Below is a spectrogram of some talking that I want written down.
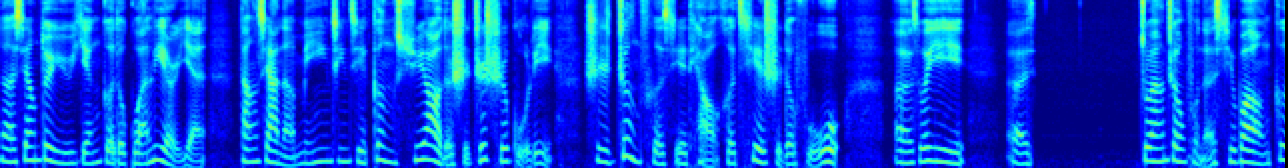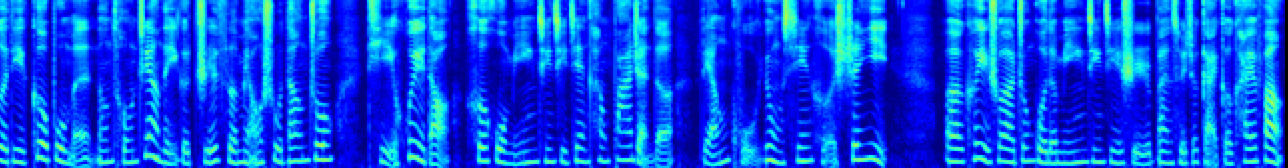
那相对于严格的管理而言，当下呢，民营经济更需要的是支持鼓励，是政策协调和切实的服务。呃，所以呃，中央政府呢，希望各地各部门能从这样的一个职责描述当中，体会到呵护民营经济健康发展的良苦用心和深意。呃，可以说啊，中国的民营经济是伴随着改革开放，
